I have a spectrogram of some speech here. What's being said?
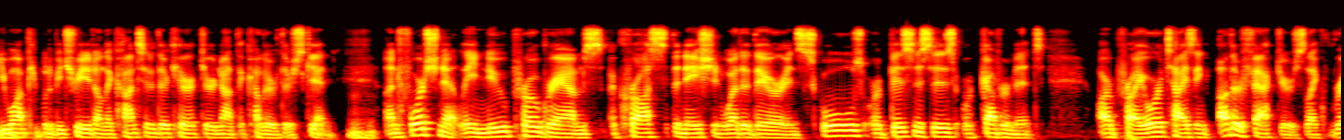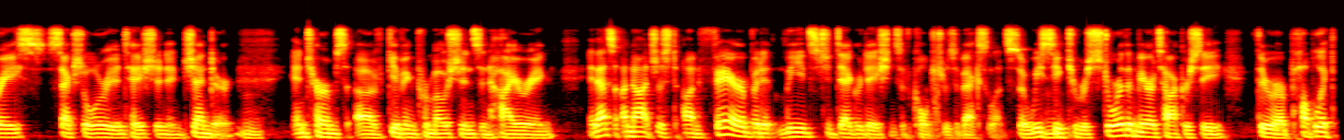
You want people to be treated on the content of their character, not the color of their skin. Mm-hmm. Unfortunately, new programs across the nation, whether they are in schools or businesses or government, are prioritizing other factors like race, sexual orientation, and gender mm. in terms of giving promotions and hiring and that's not just unfair, but it leads to degradations of cultures of excellence. So we mm seek to restore the meritocracy through our public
